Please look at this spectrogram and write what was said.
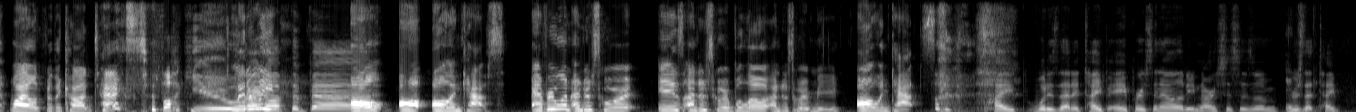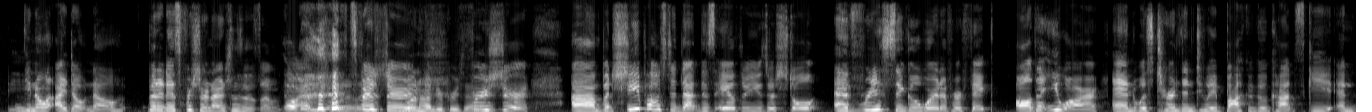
Wild for the context. Fuck you. Literally right off the bat. all, all all in caps. Everyone underscore is underscore below underscore me. All in caps. type. What is that? A type A personality? Narcissism? Or is that type B? you know what? I don't know, but it is for sure narcissism. Oh, absolutely. it's for sure. One hundred percent. For sure. Um, but she posted that this AO3 user stole every single word of her fake All That You Are and was turned into a Bakugo Katsuki and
